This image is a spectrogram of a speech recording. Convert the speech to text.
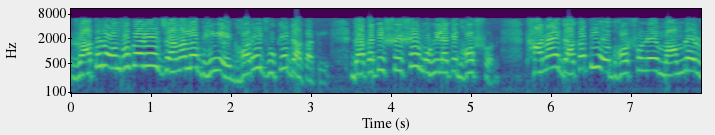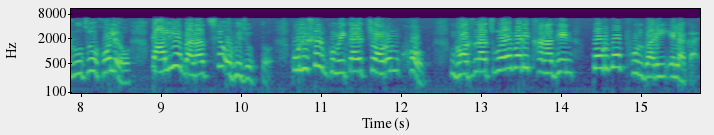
রাতের অন্ধকারে জানালা ভেঙে ঘরে ঢুকে ডাকাতি। ডাকাতি শেষে মহিলাকে ধর্ষণ। থানায় ডাকাতি ও ধর্ষণের মামলা রুজু হলেও পালিয়ে বেড়াচ্ছে অভিযুক্ত। পুলিশের ভূমিকায় চরম ক্ষোভ। ঘটনা চুড়াইবাড়ি থানাধীন পূর্ব ফুলবাড়ি এলাকায়।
